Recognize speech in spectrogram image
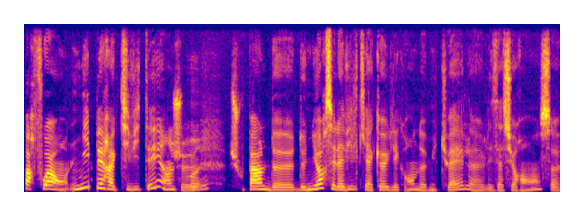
parfois en hyperactivité. Hein, je, je, vous parle de, Niort, c'est la ville qui accueille les grandes mutuelles, euh, les assurances, euh,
